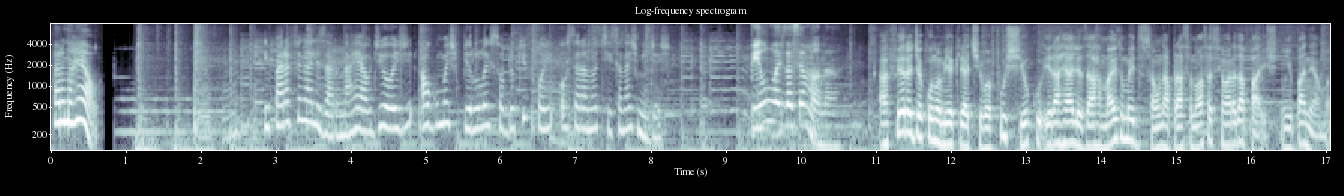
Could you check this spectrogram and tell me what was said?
para o Na Real. E para finalizar o Na Real de hoje, algumas pílulas sobre o que foi ou será notícia nas mídias. Pílulas da semana. A Feira de Economia Criativa Fuxico irá realizar mais uma edição na Praça Nossa Senhora da Paz, em Ipanema.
